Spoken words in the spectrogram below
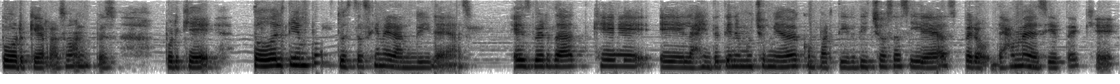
¿Por qué razón? Pues porque todo el tiempo tú estás generando ideas. Es verdad que eh, la gente tiene mucho miedo de compartir dichosas ideas, pero déjame decirte que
